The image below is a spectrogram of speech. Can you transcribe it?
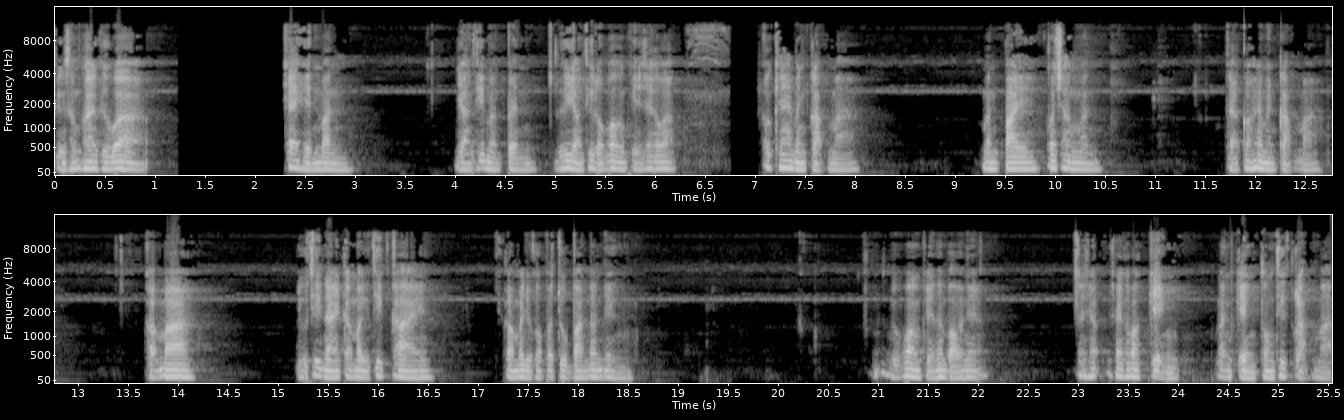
สิ่งสำคัญคือว่า แค่เห็นมันอย่างที่มันเป็น หรืออย่างที่หลวงพ่อคำเขียนใช่ว่า ก็แค่มันกลับมา มันไปก็ช่างมัน แต่ก็ให้มันกลับมา กลับมา อยู่ที่ไหนกลับมาอยู่ที่กาย กลับมาอยู่กับปัจจุบันนั่นเองหลวงพ่อเขียนท่านบอกเนี่ยใช้คำว่าเก่ง มันเก่งตรงที่กลับมา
